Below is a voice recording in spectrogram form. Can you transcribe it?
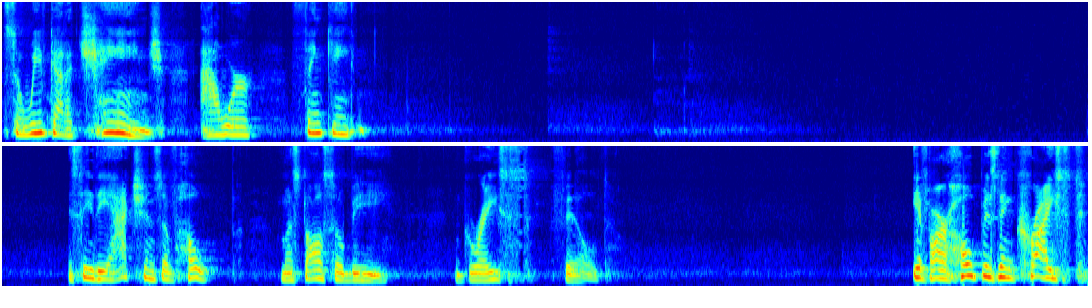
so we've got to change our thinking. You see, the actions of hope must also be grace filled. If our hope is in Christ,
